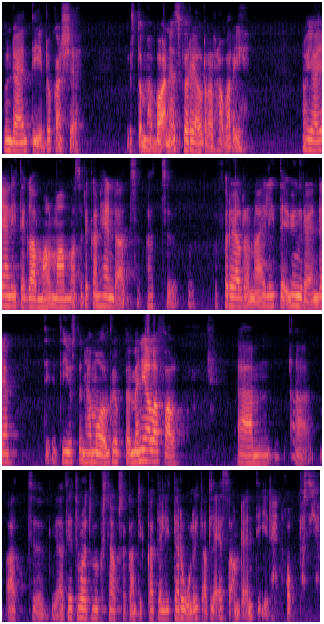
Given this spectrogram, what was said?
under en tid då kanske just de här barnens föräldrar har varit... Och jag är en lite gammal mamma så det kan hända att, att föräldrarna är lite yngre än det till just den här målgruppen. Men i alla fall um, att, att jag tror att vuxna också kan tycka att det är lite roligt att läsa om den tiden, hoppas jag.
